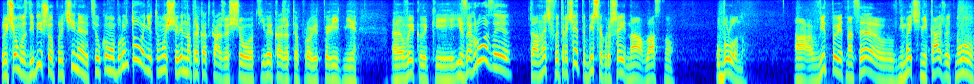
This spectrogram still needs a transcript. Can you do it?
Причому, здебільшого, причини цілком обґрунтовані, тому що він, наприклад, каже, що от і ви кажете про відповідні е, виклики і загрози, та значить витрачайте більше грошей на власну оборону. А відповідь на це в Німеччині кажуть: ну,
